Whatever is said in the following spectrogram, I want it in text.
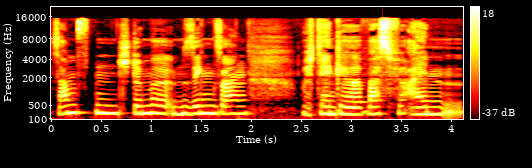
sanften Stimme im Singsang, wo ich denke, was für ein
